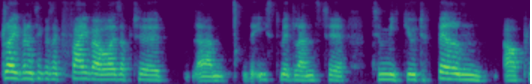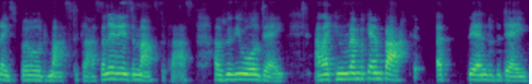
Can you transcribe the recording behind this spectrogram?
driving i think it was like five hours up to um, the east midlands to to meet you to film our place placeboard masterclass. And it is a masterclass. I was with you all day. And i can remember getting back at the end of the day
